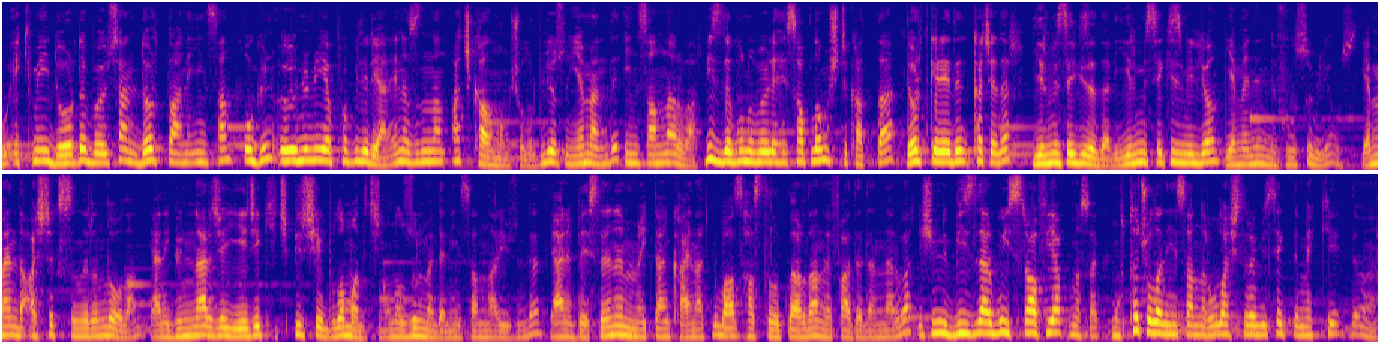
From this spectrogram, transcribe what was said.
Bu ekmeği dörde bölsen 4 tane insan o gün öğününü yapabilir yani. En azından aç kalmam kalmamış olur. Biliyorsun Yemen'de insanlar var. Biz de bunu böyle hesaplamıştık hatta. 4 kere 7 kaç eder? 28 eder. 28 milyon Yemen'in nüfusu biliyor musun? Yemen'de açlık sınırında olan yani günlerce yiyecek hiçbir şey bulamadığı için ona zulmeden insanlar yüzünden yani beslenememekten kaynaklı bazı hastalıklardan vefat edenler var. E şimdi bizler bu israfı yapmasak, muhtaç olan insanlara ulaştırabilsek demek ki değil mi?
